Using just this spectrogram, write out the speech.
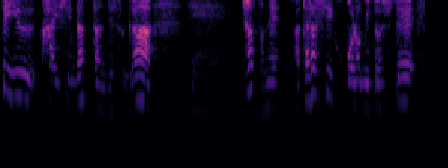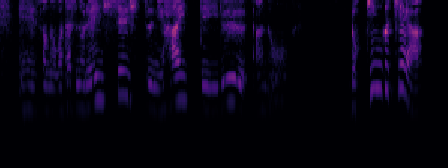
ていう配信だったんですが、えー、ちょっとね新しい試みとして、えー、その私の練習室に入っているあのロッキングチェア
